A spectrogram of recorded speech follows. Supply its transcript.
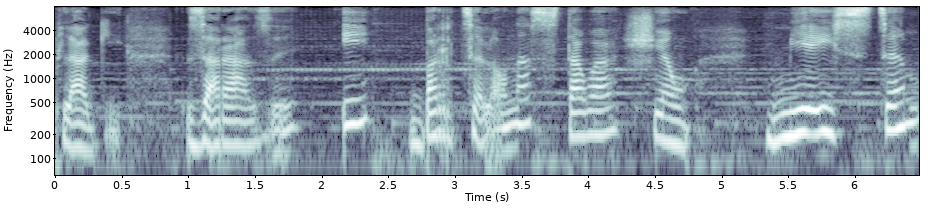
plagi, zarazy i Barcelona stała się miejscem,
